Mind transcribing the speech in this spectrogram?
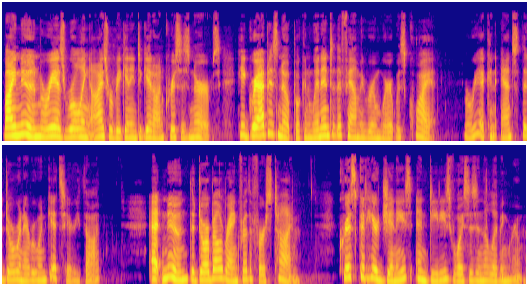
By noon, Maria's rolling eyes were beginning to get on Chris's nerves. He grabbed his notebook and went into the family room where it was quiet. Maria can answer the door when everyone gets here, he thought. At noon, the doorbell rang for the first time. Chris could hear Jenny's and Dee Dee's voices in the living room.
